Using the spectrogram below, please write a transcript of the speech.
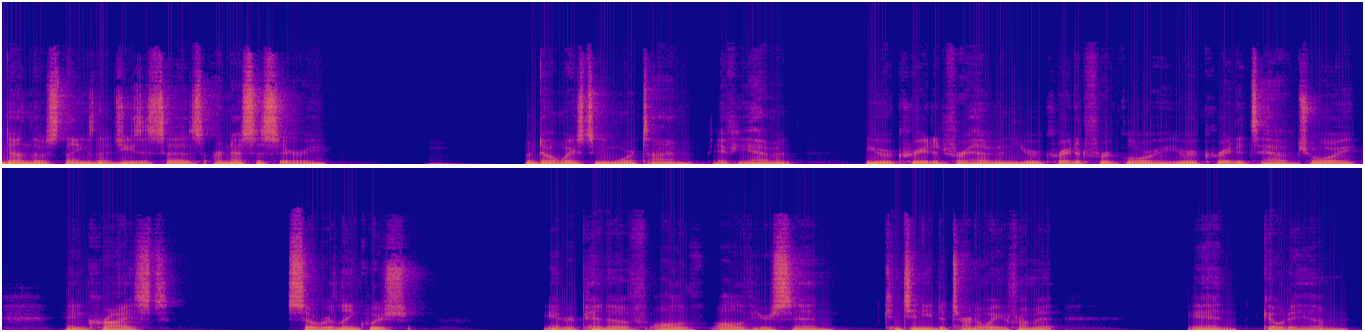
done those things that Jesus says are necessary? But don't waste any more time if you haven't. You were created for heaven. You were created for glory. You were created to have joy in Christ. So relinquish and repent of all of all of your sin. Continue to turn away from it and go to him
